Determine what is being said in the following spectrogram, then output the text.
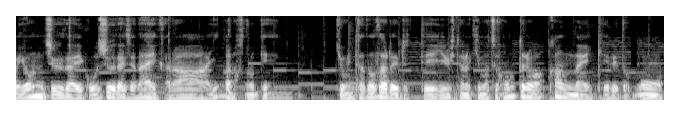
40代、50代じゃないから、今のその現況に立たされるっていう人の気持ち本当にわかんないけれども、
